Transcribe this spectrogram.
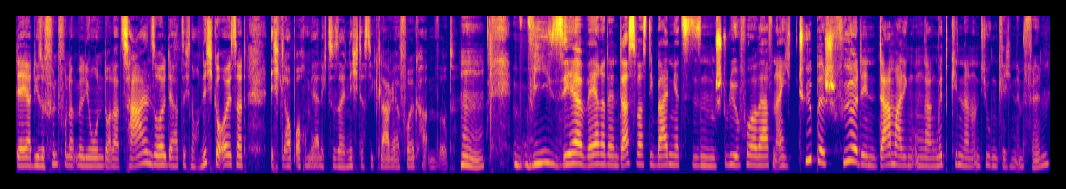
der ja diese 500 Millionen Dollar zahlen soll, der hat sich noch nicht geäußert. Ich glaube auch, um ehrlich zu sein, nicht, dass die Klage Erfolg haben wird. Mhm. Wie sehr wäre denn das, was was die beiden jetzt diesem Studio vorwerfen, eigentlich typisch für den damaligen Umgang mit Kindern und Jugendlichen im Film?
